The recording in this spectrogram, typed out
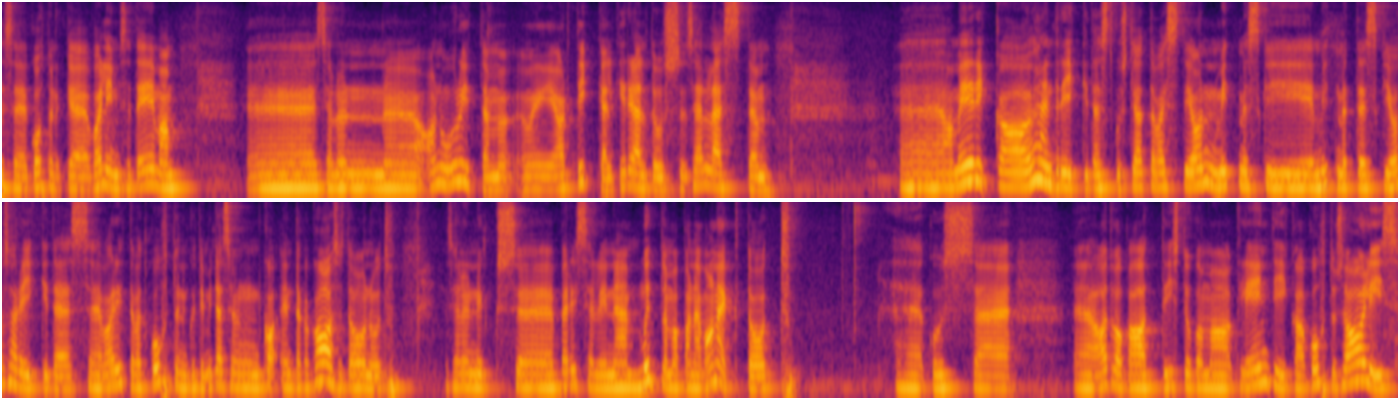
see kohtunike valimise teema. Seal on Anu Uritami artikkel, kirjeldus sellest Ameerika Ühendriikidest, kus teatavasti on mitmeski, mitmeteski osariikides valitavad kohtunikud ja mida see on ka, endaga kaasa toonud. seal on üks päris selline mõtlemapanev anekdoot, kus advokaat istub oma kliendiga kohtusaalis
